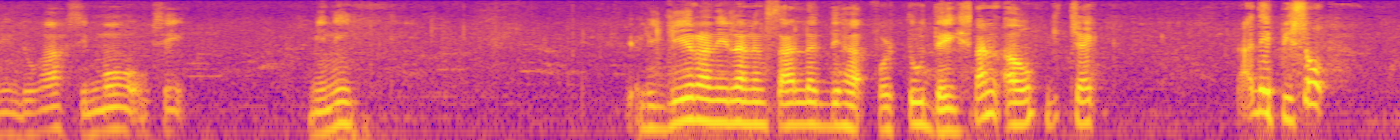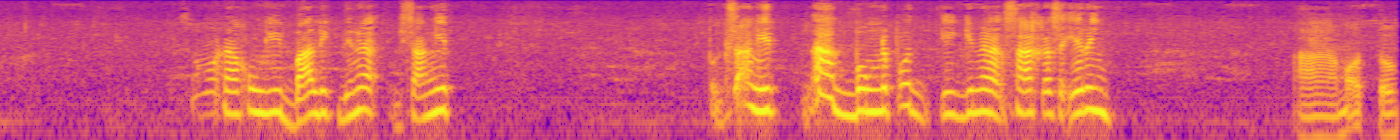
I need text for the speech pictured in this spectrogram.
Ning duha, si Mo ug si Mini. Ligira nila ng salag diha for 2 days. Tanaw, gi-check. Naday piso. So mo na akong gibalik din na, gisangit. Pagsangit, nahagbong na pod kay ginasaka sa iring. Ah, mo to,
